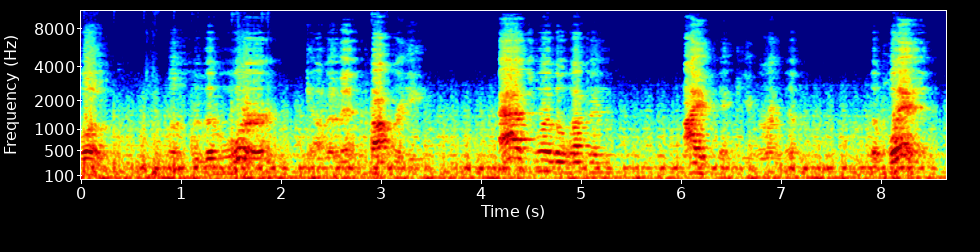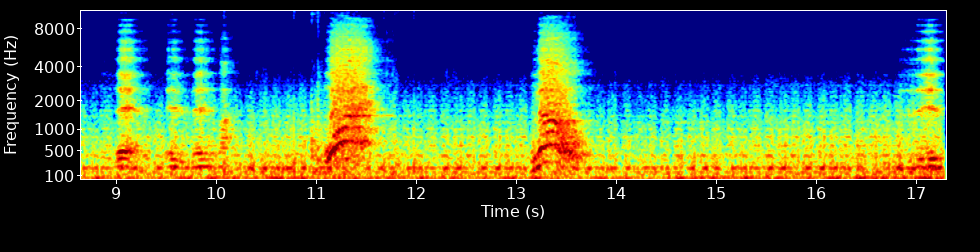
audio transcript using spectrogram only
clothes. Most of them were government property. As for the weapons, I think you've earned them. The planet, then, is in my... What? No! This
